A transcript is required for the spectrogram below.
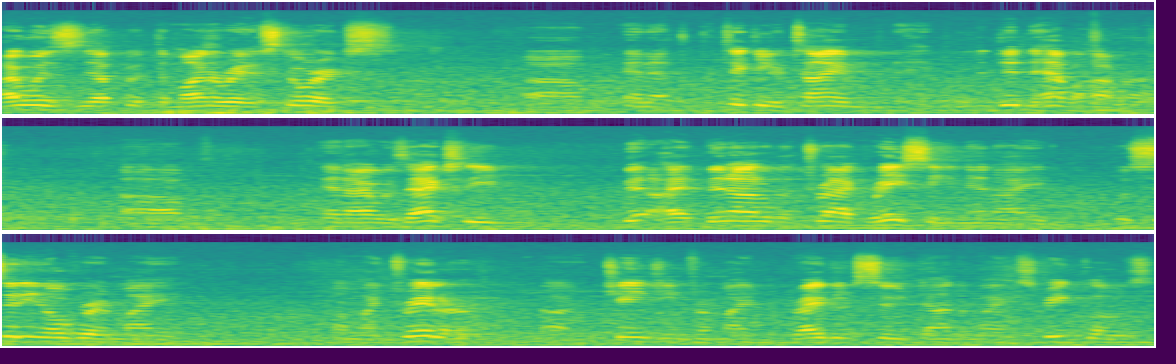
I was up at the Monterey Historics, um, and at the particular time, didn't have a hot rod. Um, and I was actually, I had been out of the track racing, and I was sitting over in my, on my trailer, uh, changing from my driving suit down to my street clothes,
